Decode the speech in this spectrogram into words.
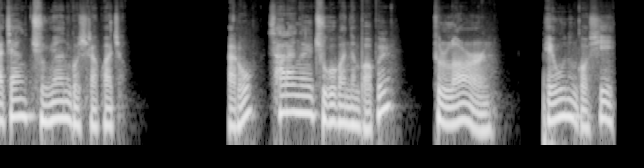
가장 중요한 것이라고 하죠. 바로 사랑을 주고받는 법을 to learn. 배우는 것이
